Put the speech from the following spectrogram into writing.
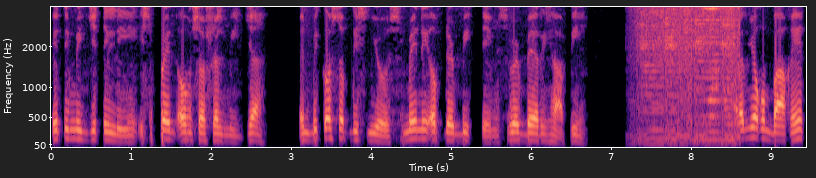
it immediately spread on social media. And because of this news, many of their victims were very happy. Alam niyo kung bakit?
